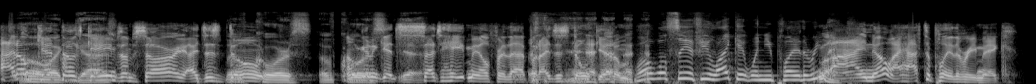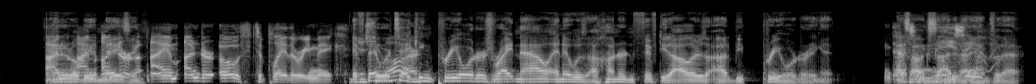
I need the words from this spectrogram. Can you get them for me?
I don't Oh get those gosh. games. I'm sorry. I just don't. Of course, of course. I'm gonna get yeah. such hate mail for that, but I just don't get them. well, we'll see if you like it when you play the remake. Well, I know. I have to play the remake. And I'm, it'll be I'm amazing. Under, I am under oath to play the remake. If Yes, they were are. taking pre-orders right now and it was $150, I'd be pre-ordering it. That's, That's, how excited amazing. I am for that.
